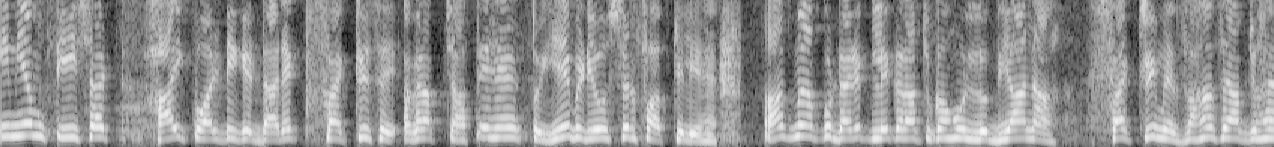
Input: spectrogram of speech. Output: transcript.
Premium T shirt high quality के डायरेक्ट फैक्ट्री से अगर आप चाहते हैं तो ये वीडियो सिर्फ़ आपके लिए है। आज मैं आपको डायरेक्ट लेकर आ चुका हूँ लुधियाना फैक्ट्री में, जहाँ से आप जो है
